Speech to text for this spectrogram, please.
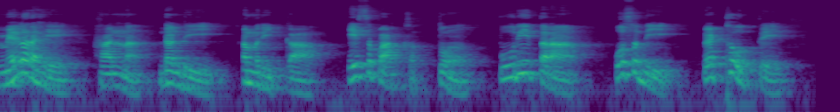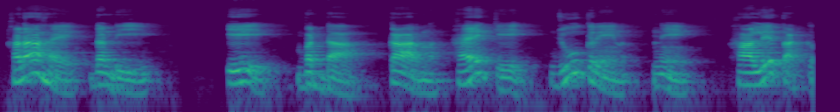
ਮਿਲ ਰਹੇ ਹਨ। ਡੰਡੀ ਅਮਰੀਕਾ। ਇਸ ਪੱਖ ਤੋਂ ਪੂਰੀ ਤਰ੍ਹਾਂ ਉਸ ਦੀ ਪਿੱਠ ਉੱਤੇ ਖੜਾ ਹੈ ਡੰਡੀ। ਇਹ ਵੱਡਾ ਕਾਰਨ ਹੈ ਕਿ ਯੂਕਰੇਨ ਨੇ ਹਾਲੇ ਤੱਕ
